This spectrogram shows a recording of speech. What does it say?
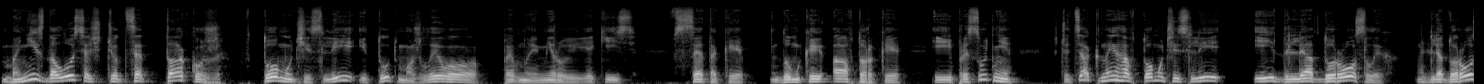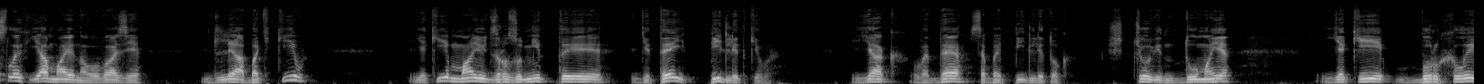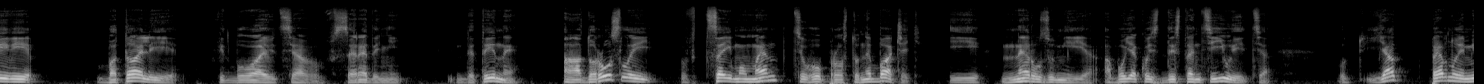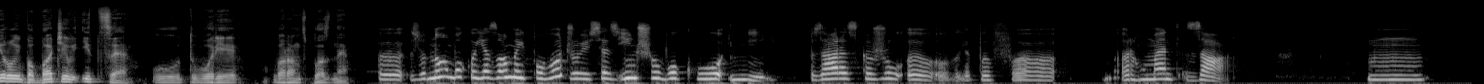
Мені здалося, що це також в тому числі, і тут, можливо, певною мірою якісь все-таки думки авторки. І присутні, що ця книга в тому числі і для дорослих. Для дорослих я маю на увазі для батьків, які мають зрозуміти дітей, підлітків, як веде себе підліток, що він думає, які бурхливі баталії відбуваються всередині дитини, а дорослий в цей момент цього просто не бачить і не розуміє або якось дистанціюється. От я певною мірою побачив і це у творі Лоранс Плазне. Е, з одного боку, я з вами й погоджуюся, з іншого боку, ні. Зараз скажу е, якби в е, аргумент за.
